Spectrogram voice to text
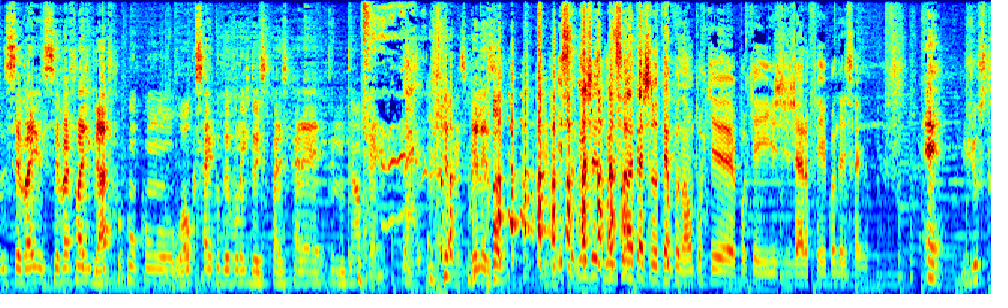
Você vai, você vai falar de gráfico com, com o Walk Cycle do Evoland 2, que parece que o cara é- não tem uma perna. Mas beleza. Isso- mas, mas isso não é teste do tempo, não, porque, porque Ige já era feio quando ele saiu. É, justo,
